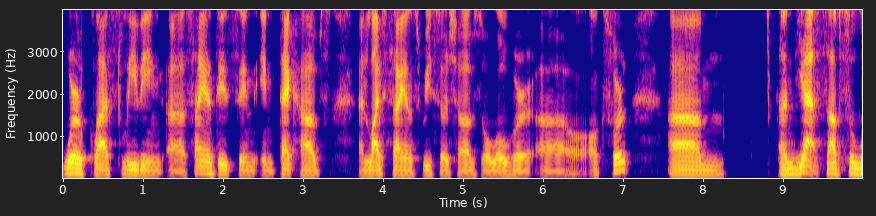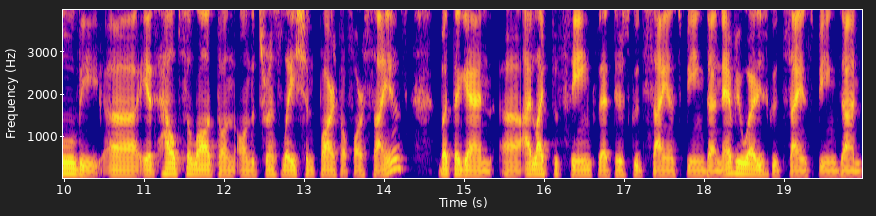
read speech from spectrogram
world class leading uh, scientists in in tech hubs and life science research hubs all over uh, oxford um, and yes absolutely uh, it helps a lot on on the translation part of our science. But again uh, i like to think that there's good science being done everywhere. Is good science being done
